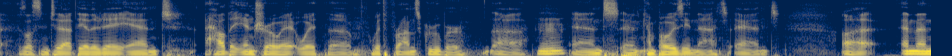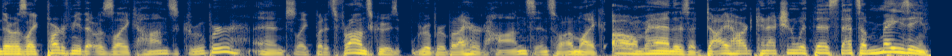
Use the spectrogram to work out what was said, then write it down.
I was listening to that the other day, and how they intro it with um with Franz Gruber uh, Mm-hmm. and and composing that, and uh, and then there was like part of me that was like Hans Gruber, and like, but it's Franz Gruber, but I heard Hans, and so I'm like, oh man, there's a Die Hard connection with this. That's amazing.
